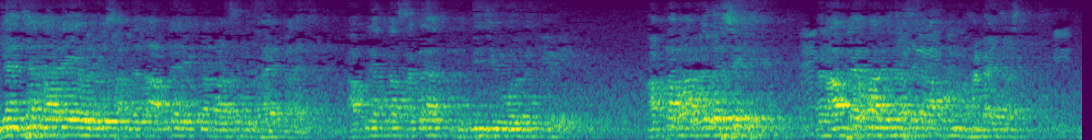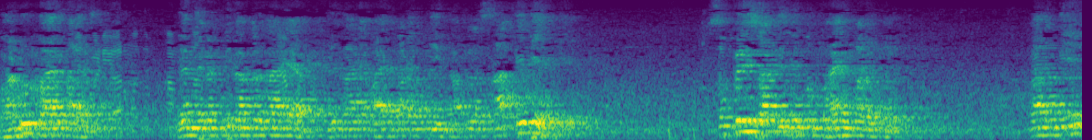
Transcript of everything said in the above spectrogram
यांच्या गाड्या यावेळेस आपल्याला आपल्याला सगळ्यात बुद्धिजीवी वर्ग केले आपला मार्गदर्शक आहे आणि आपल्या मार्गदर्शकाला आपण भांडायचं असतं भांडून बाहेर काढायचं यांच्याकडे टीकाकर गाड्या हे गाड्या बाहेर काढत नाहीत आपल्याला साथ देते सगळी साथ देते पण बाहेर काढत नाही कारण ते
